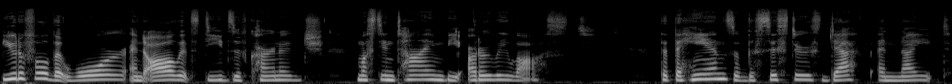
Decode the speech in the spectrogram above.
Beautiful that war and all its deeds of carnage must in time be utterly lost. That the hands of the sisters death and night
